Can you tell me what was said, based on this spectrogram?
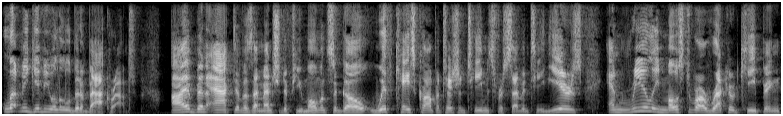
Let me give you a little bit of background. I've been active, as I mentioned a few moments ago, with case competition teams for 17 years, and really most of our record keeping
